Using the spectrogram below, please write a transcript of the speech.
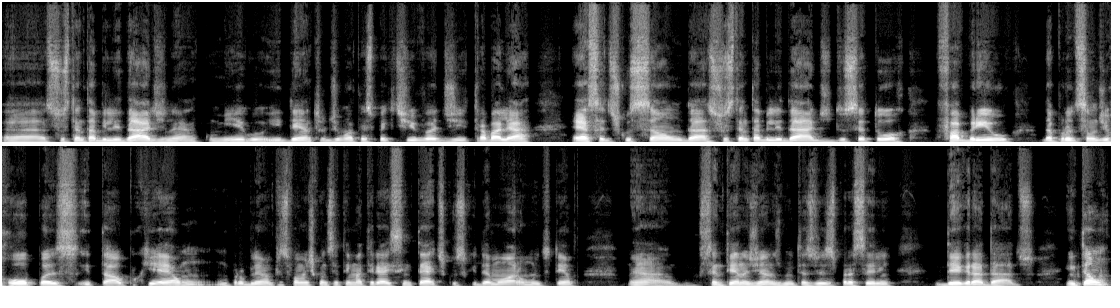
uh, sustentabilidade né, comigo e dentro de uma perspectiva de trabalhar essa discussão da sustentabilidade do setor fabril, da produção de roupas e tal, porque é um, um, problema, principalmente quando você tem materiais sintéticos que demoram muito tempo, né, centenas de anos muitas vezes, para serem degradados. Então,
